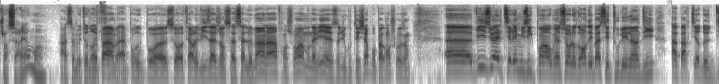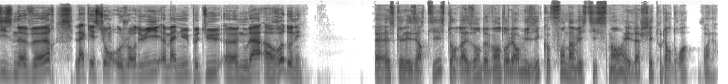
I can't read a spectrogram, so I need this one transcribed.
J'en sais rien moi. Ah, ça m'étonnerait pas. Bah, pour pour euh, se refaire le visage dans sa salle de bain, là, franchement, à mon avis, ça a dû coûter cher pour pas grand chose. Visuel-musique.org, bien sûr, le grand débat, c'est tous les lundis à partir de 19h. La question aujourd'hui, euh, Manu, peux-tu euh, nous la redonner? Est-ce que les artistes ont raison de vendre leur musique au fonds d'investissement et lâcher tous leurs droits? Voilà.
